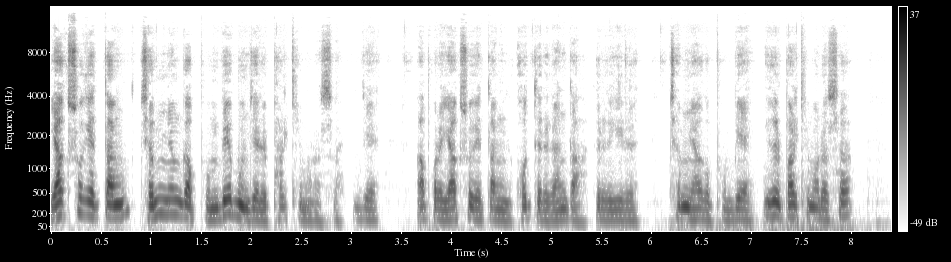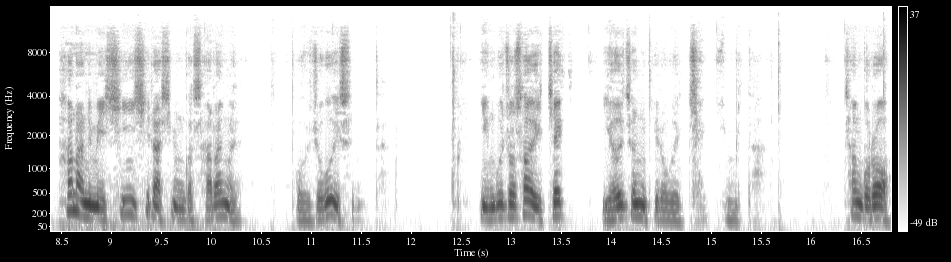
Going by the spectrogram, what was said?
약속의 땅 점령과 분배 문제를 밝힘으로써 이제 앞으로 약속의 땅 곧 들어간다. 그리고 이를 점령하고 분배 이걸 밝힘으로써 하나님의 신실하심과 사랑을 보여주고 있습니다. 인구조사의 책 여정 기록의 책입니다. 참고로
